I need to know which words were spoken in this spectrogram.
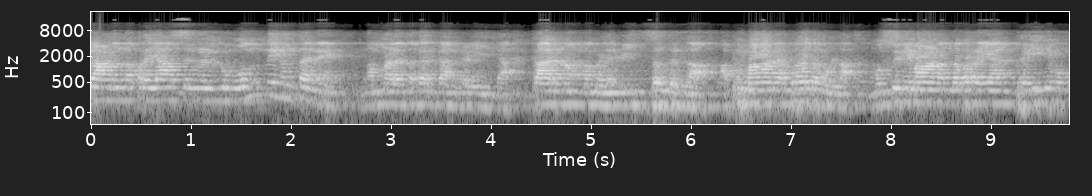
കാണുന്ന പ്രയാസങ്ങൾക്കും ഒന്നിനും തന്നെ നമ്മളെ തകർക്കാൻ കഴിയില്ല. കാരണം നമ്മൾ ഇസ്സത്തുള്ള അഭിമാനബോധമുള്ള മുസ്ലിമാണെന്ന് പറയാൻ ധൈര്യവും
